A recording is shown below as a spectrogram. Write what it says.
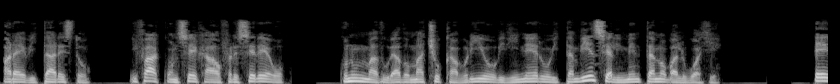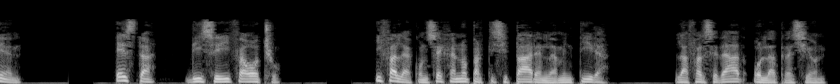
Para evitar esto, Ifa aconseja ofrecer EO, con un madurado macho cabrío y dinero y también se alimenta no baluaje. En esta, dice Ifa 8. Ifa le aconseja no participar en la mentira, la falsedad o la traición.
